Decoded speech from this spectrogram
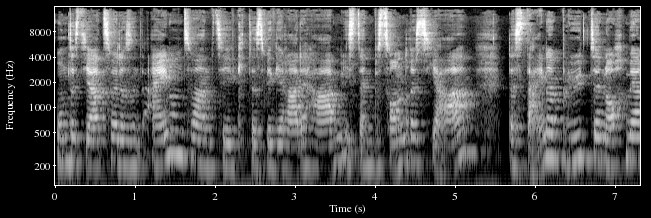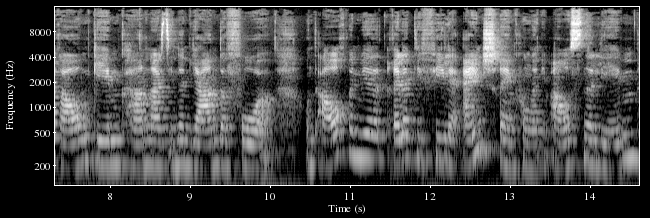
und das Jahr 2021, das wir gerade haben, ist ein besonderes Jahr, das deiner Blüte noch mehr Raum geben kann als in den Jahren davor. Und auch wenn wir relativ viele Einschränkungen im Außen erleben,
